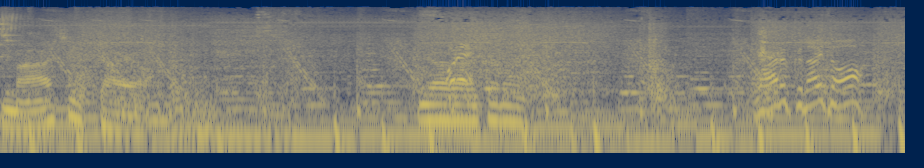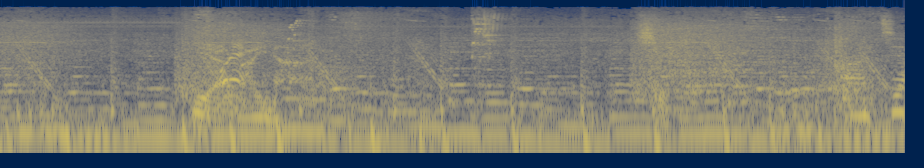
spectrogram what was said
ジかよ。やられた悪くないぞ。なやばいな。あちゃ。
